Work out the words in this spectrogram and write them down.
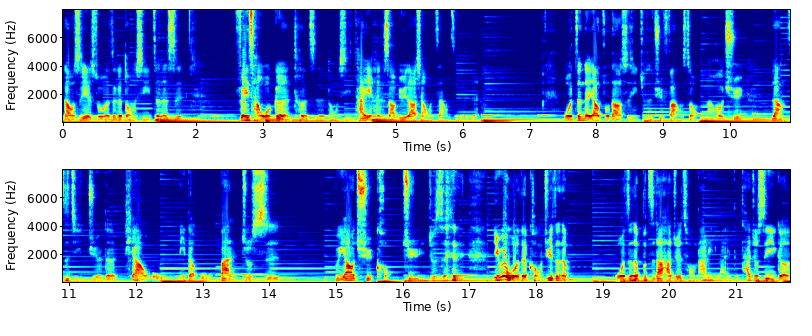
老师也说了，这个东西真的是非常我个人特质的东西，他也很少遇到像我这样子的人。我真的要做到的事情就是去放松，然后去让自己觉得跳舞，你的舞伴就是不要去恐惧，就是 因为我的恐惧真的，我真的不知道它就是从哪里来的，它就是一个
